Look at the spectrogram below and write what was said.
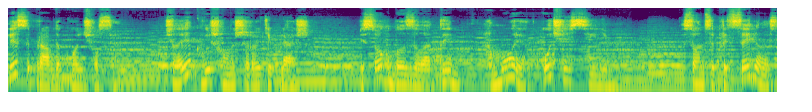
Лес и правда кончился. Человек вышел на широкий пляж. Песок был золотым, а море очень синим. Солнце прицелилось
